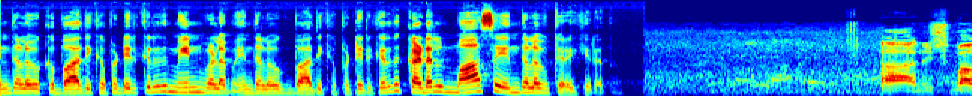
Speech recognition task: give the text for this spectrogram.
எந்த அளவுக்கு பாதிக்கப்பட்டிருக்கிறது மீன் வளம் எந்த அளவுக்கு பாதிக்கப்பட்டிருக்கிறது கடல் மாசு எந்த அளவுக்கு இருக்கிறது? நிஷ்மா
